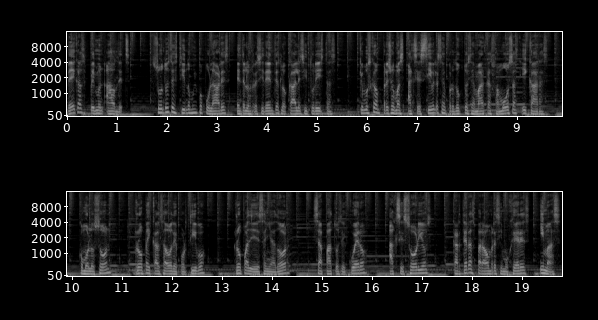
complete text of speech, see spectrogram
Vegas Premium Outlets. Son dos destinos muy populares entre los residentes locales y turistas que buscan precios más accesibles en productos de marcas famosas y caras, como lo son ropa y calzado deportivo, ropa de diseñador, zapatos de cuero, accesorios, carteras para hombres y mujeres y más.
